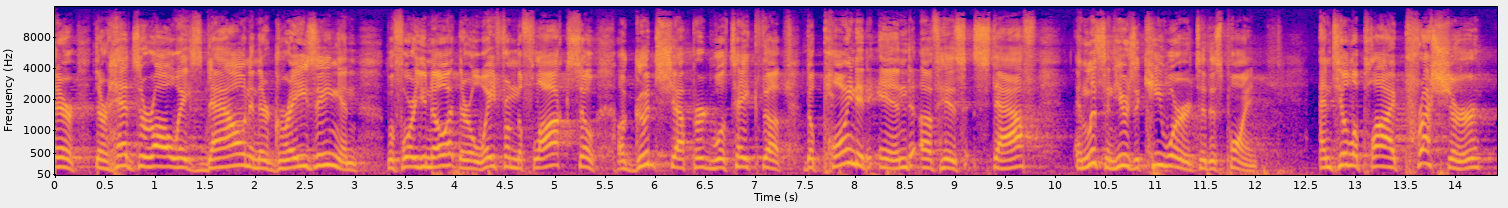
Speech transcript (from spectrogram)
Their, their heads are always down and they're grazing, and before you know it, they're away from the flock. So, a good shepherd will take the, the pointed end of his staff, and listen, here's a key word to this point, and he'll apply pressure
